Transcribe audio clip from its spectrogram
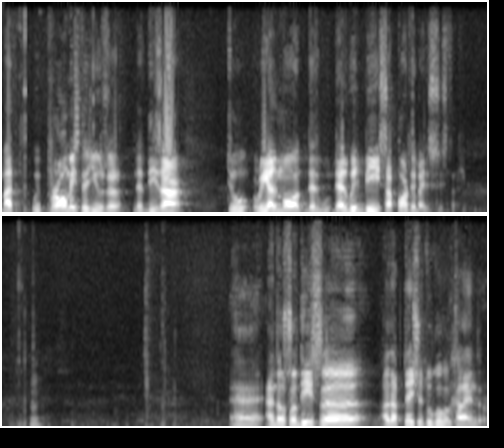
But we promise the user that these are two real mode that, that will be supported by the system hmm? uh, and also this uh, adaptation to Google Calendar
